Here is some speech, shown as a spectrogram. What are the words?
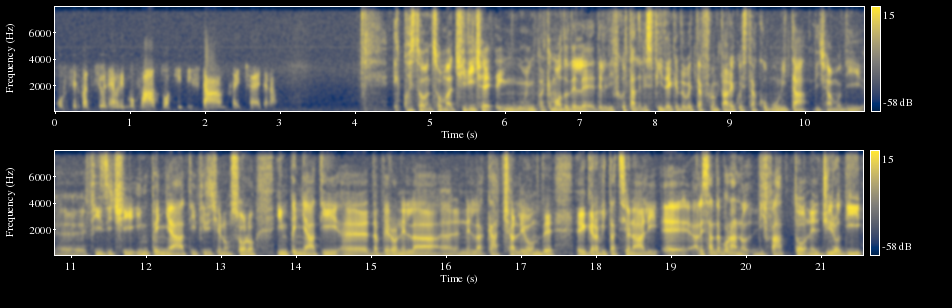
osservazioni avremmo fatto, a che distanza, eccetera. E questo insomma ci dice in, in qualche modo delle, delle, difficoltà, delle sfide che dovete affrontare questa comunità diciamo, di eh, fisici impegnati, fisici e non solo, impegnati eh, davvero nella, eh, nella, caccia alle onde eh, gravitazionali. Eh, Alessandra Bonanno, di fatto nel giro di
